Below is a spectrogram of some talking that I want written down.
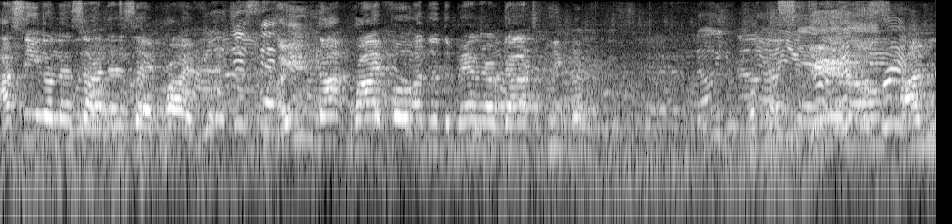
I seen on that sign that said prideful. Are you not prideful under the banner of God to people? I'm,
